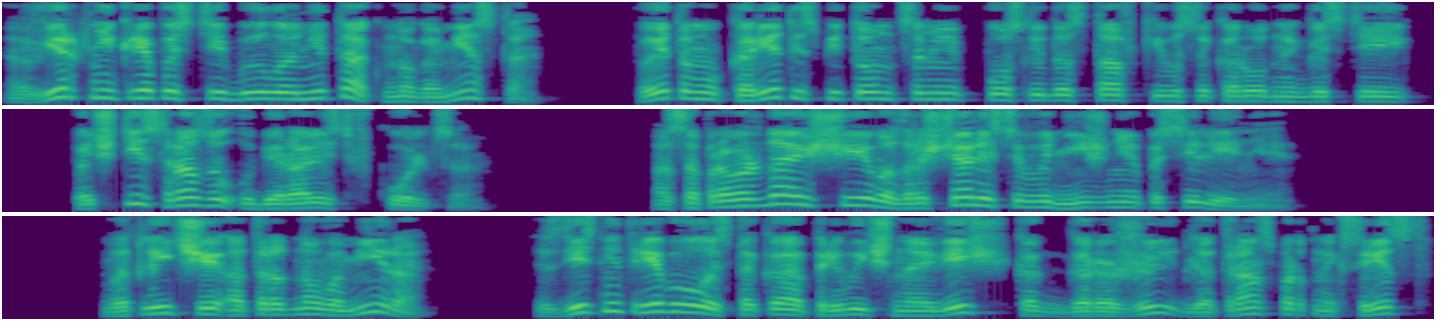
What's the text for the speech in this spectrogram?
В верхней крепости было не так много места, Поэтому кареты с питомцами после доставки высокородных гостей почти сразу убирались в кольца, а сопровождающие возвращались в нижнее поселение. В отличие от родного мира, здесь не требовалась такая привычная вещь, как гаражи для транспортных средств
